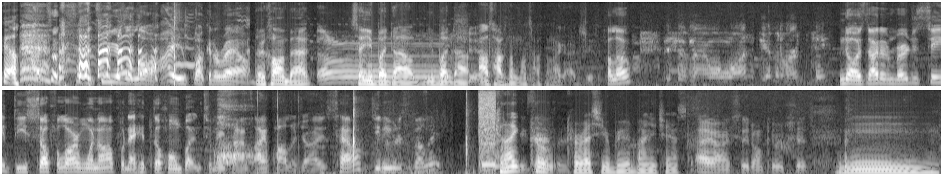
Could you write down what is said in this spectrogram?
Goddamn. I took fucking two years of law. I ain't fucking around. They're calling back. Say you butt dialed. You butt Oh, dialed. shit. I'll talk to them. I'll talk to them. I got you. Hello? This is 911. Do you have an emergency? No, it's not an emergency. The self alarm went off when I hit the home button too many times. I apologize. How? Do you need me to spell it? Can I car- Exactly. caress your beard by any chance? I honestly don't give a shit. Mmm.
